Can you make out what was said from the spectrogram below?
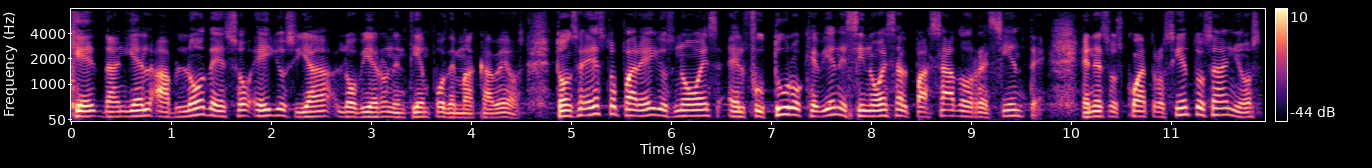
que Daniel habló de eso. Ellos ya lo vieron en tiempo de Macabeos. Entonces esto para ellos no es el futuro que viene, sino es el pasado reciente. En esos 400 años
